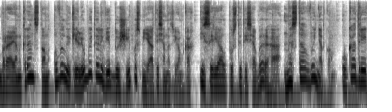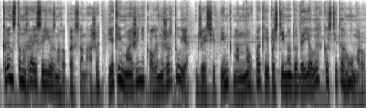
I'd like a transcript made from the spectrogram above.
Брайан Кренстон великий любитель від душі посміятися на зйомках, і серіал Пуститися берега не став винятком. У кадрі Кренстон грає серйозного персонажа, який майже ніколи не жартує. Джесі Пінкман навпаки постійно додає легкості та гумору.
